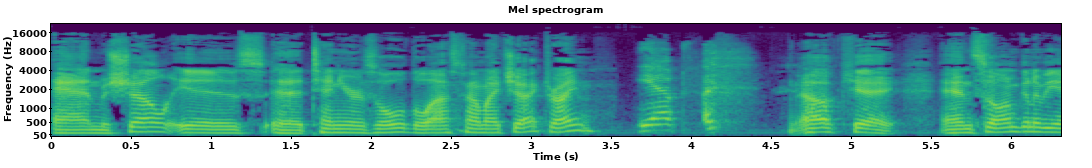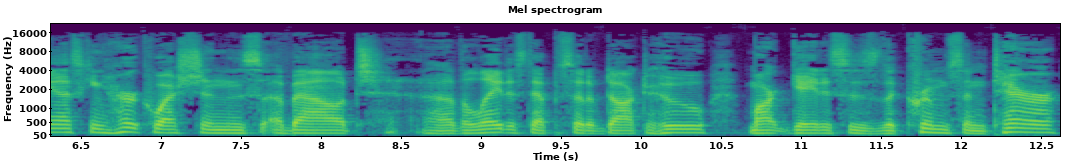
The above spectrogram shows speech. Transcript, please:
And Michelle is uh, 10 years old the last time I checked, right? Yep. Okay, and so I'm going to be asking her questions about uh, the latest episode of Doctor Who, Mark Gatiss's The Crimson Terror,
